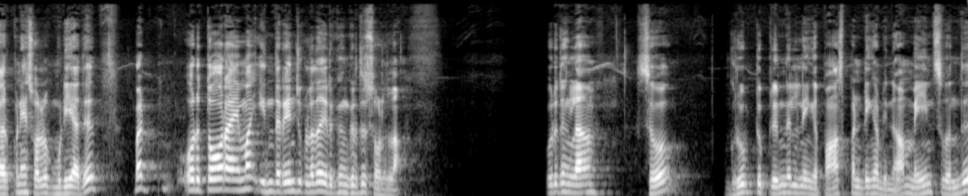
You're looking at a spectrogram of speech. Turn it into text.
கற்பனையாக சொல்ல முடியாது. பட் ஒரு தோராயமாக இந்த ரேஞ்சுக்குள்ளே தான் இருக்குங்கிறது சொல்லலாம். புரியுதுங்களா ஸோ குரூப் டூ ப்ரிலிமினரி நீங்கள் பாஸ் பண்ணிட்டீங்க அப்படின்னா மெயின்ஸ் வந்து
